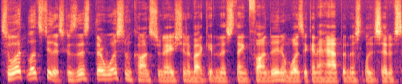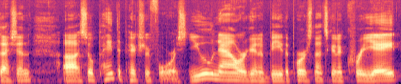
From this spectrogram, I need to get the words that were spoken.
so let, us do this because this there was some consternation about getting this thing funded and was it going to happen this legislative session. Uh, so paint the picture for us. You now are going to be the person that's going to create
